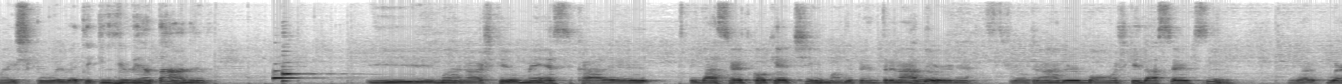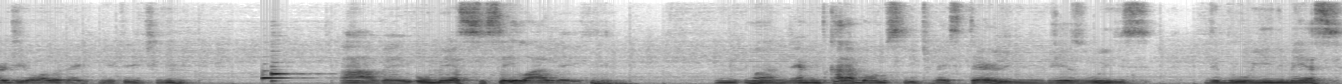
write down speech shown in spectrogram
Mas, tipo, ele vai ter que reinventar, né? E, mano, eu acho que o Messi, cara, ele, ele dá certo qualquer time, mano, depende do treinador, né? Se tiver um treinador bom, acho que ele dá certo sim. O Guardiola, velho, e aquele time. Ah, velho, o Messi, sei lá, velho. Hum, Mano, é muito cara bom no City, velho. Sterling, Jesus, De Bruyne, Messi.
